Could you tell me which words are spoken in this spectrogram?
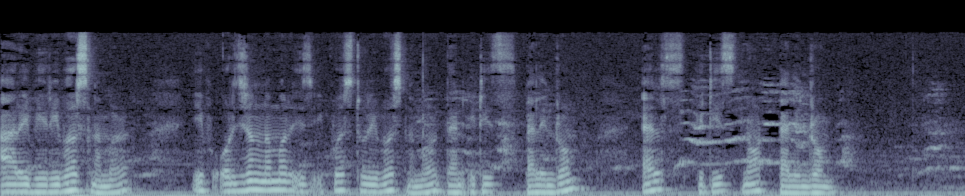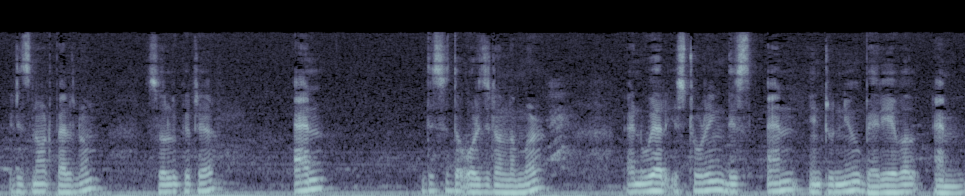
REB reverse number if original number is equals to reverse number then it is palindrome else it is not palindrome. It is not palindrome. So look at here. N this is the original number and we are storing this n into new variable m.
